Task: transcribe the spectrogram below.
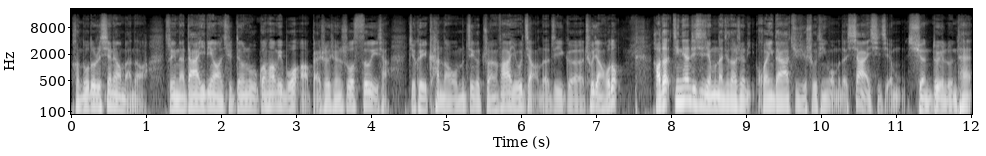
很多都是限量版的啊，所以呢，大家一定要去登录官方微博啊，百车全说搜一下，就可以看到我们这个转发有奖的这个抽奖活动。好的，今天这期节目呢就到这里，欢迎大家继续收听我们的下一期节目，选对轮胎，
